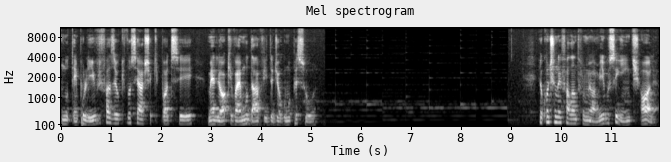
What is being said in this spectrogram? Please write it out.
no tempo livre fazer o que você acha que pode ser melhor, que vai mudar a vida de alguma pessoa. Eu continuei falando para o meu amigo o seguinte: olha,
